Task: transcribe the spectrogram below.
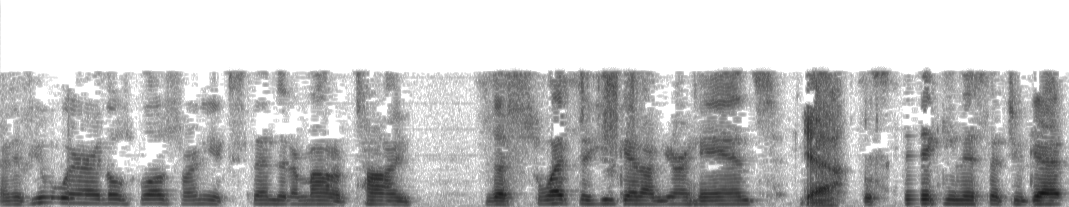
And if you wear those gloves for any extended amount of time, the sweat that you get on your hands, Yeah. the stickiness that you get,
